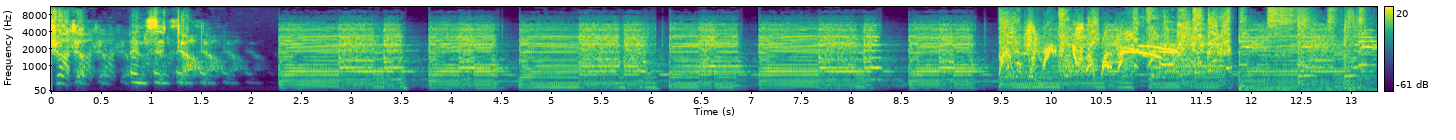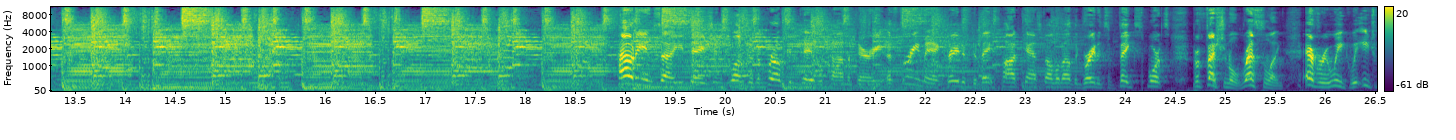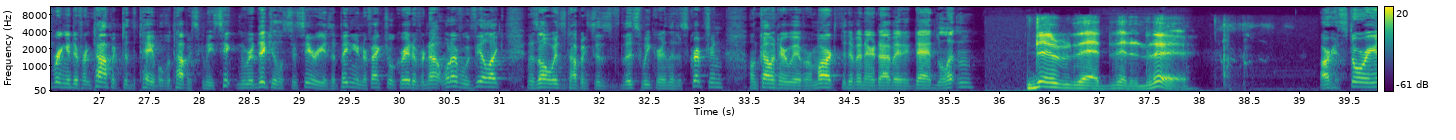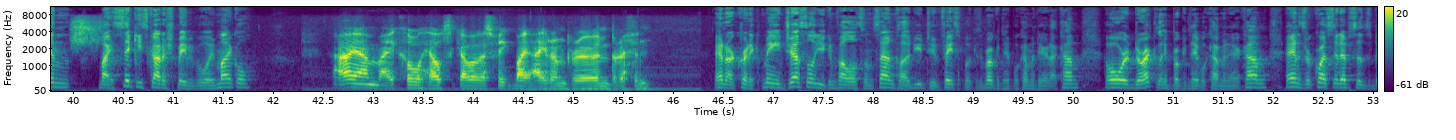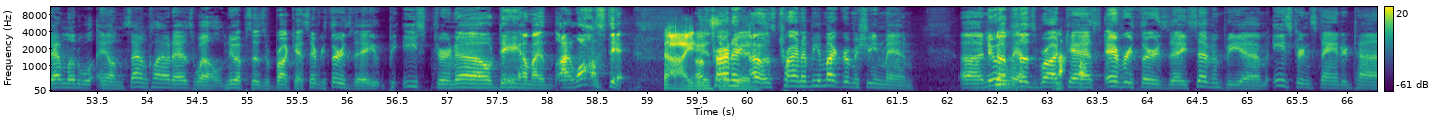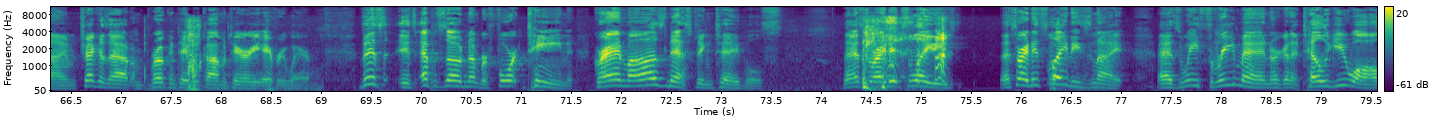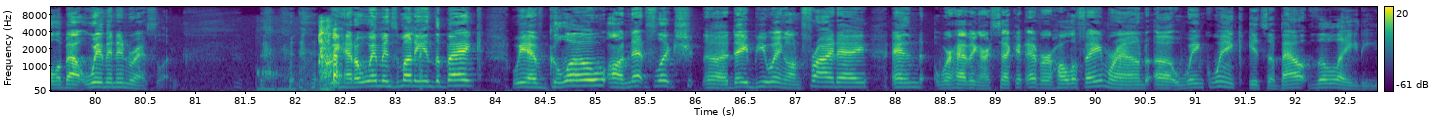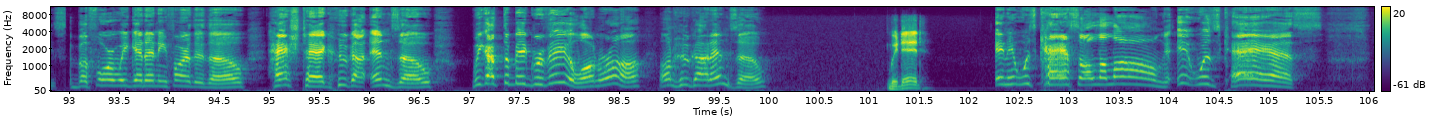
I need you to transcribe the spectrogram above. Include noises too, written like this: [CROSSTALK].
Shut up and sit down. Howdy and salutations. Welcome to the Broken Table Commentary, a three man creative debate podcast all about the greatest of fake sports, professional wrestling. Every week, we each bring a different topic to the table. The topics can be ridiculous or serious, opinion or factual, creative or not, whatever we feel like. And as always, the topics is- this week are in the description. On commentary, we have our Mark, the debonair diabetic dad, Linton, our historian, my sicky Scottish baby boy, Michael, I am Michael, held together this week by Irn-Bru and Griffin. And our critic, me, Jessel. You can follow us on SoundCloud, YouTube, Facebook, at BrokenTableCommentary.com, or directly at BrokenTableCommentary.com. And as requested episodes are downloadable on SoundCloud as well. New episodes are broadcast every Thursday Eastern. Oh, damn, I, I lost it. You I was so trying to. I was trying to be a Micro Machine Man. Uh, new episodes broadcast every Thursday, 7 p.m. Eastern Standard Time. Check us out on Broken Table Commentary everywhere. This is episode number 14 Grandma's Nesting Tables. That's right, it's [LAUGHS] ladies. That's right, it's ladies' night. As we three men are going to tell you all about women in wrestling. [LAUGHS] we had a women's Money in the Bank. We have Glow on Netflix uh, debuting on Friday, and we're having our second ever Hall of Fame round. Uh, wink, wink. It's about the ladies. Before we get any farther, though, hashtag Who Got Enzo. We got the big reveal on Raw on Who Got Enzo, we did. and it was Cass all along. It was Cass.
